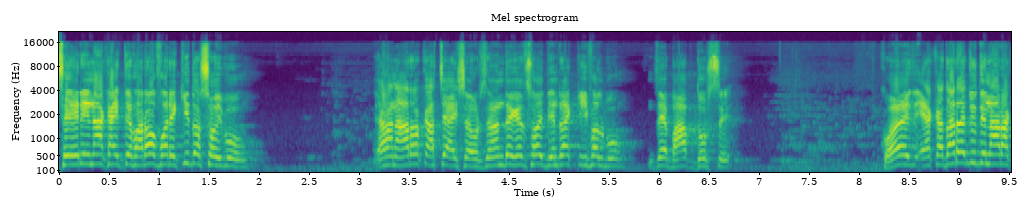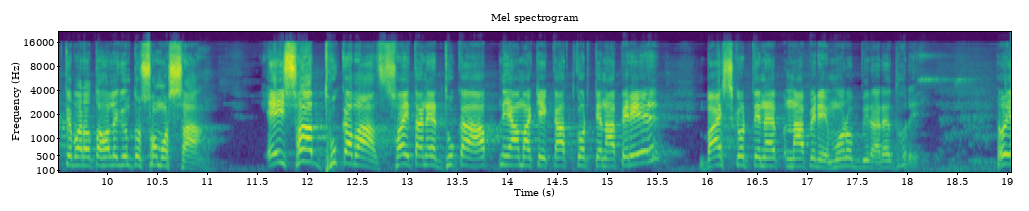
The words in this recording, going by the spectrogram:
সেরি না খাইতে পারো, পরে কি দশ হইব? এখন আরও কাছে আইসা উঠছে দেখে ছয় দিন রাখ কি ফেলব? যে ভাব ধরছে। কয় একাধারে যদি না রাখতে পারো, তাহলে কিন্তু সমস্যা। এই সব ধোকাবাজ, শয়তানের ধোকা, আপনি আমাকে কাত করতে না পেরে, বাইশ করতে না না পেরে মুরব্বীর আরে ধরে। ওই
